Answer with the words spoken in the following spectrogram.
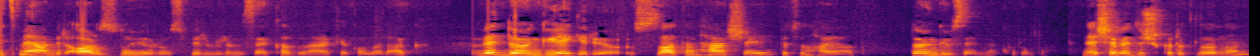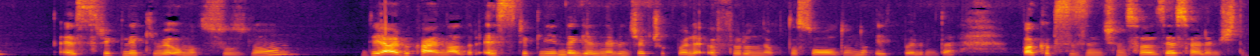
Bitmeyen bir arzu duyuyoruz birbirimize kadın erkek olarak ve döngüye giriyoruz. Zaten her şey, bütün hayat döngü üzerine kurulu. Neşe ve düş kırıklığının, esriklik ve umutsuzluğun diğer bir kaynağıdır. Esrikliğin de gelinebilecek çok böyle öförün noktası olduğunu ilk bölümde bakıp sizin için sözde söylemiştim.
